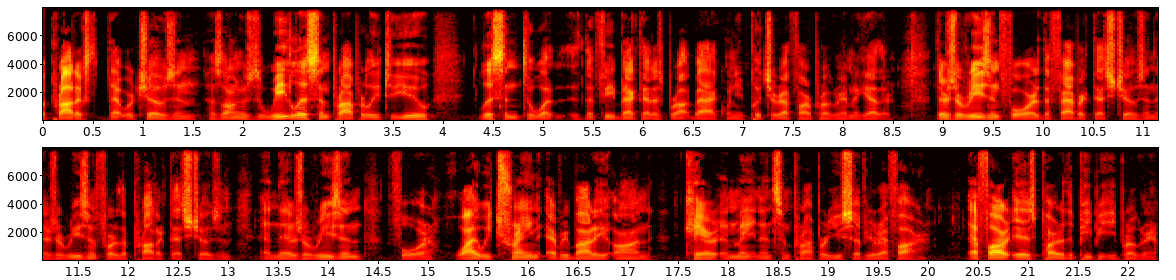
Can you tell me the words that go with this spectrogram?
the products that were chosen as long as we listen properly to you listen to what the feedback that is brought back when you put your FR program together. There's a reason for the fabric that's chosen. There's a reason for the product that's chosen. And there's a reason for why we train everybody on care and maintenance and proper use of your FR. FR is part of the PPE program.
